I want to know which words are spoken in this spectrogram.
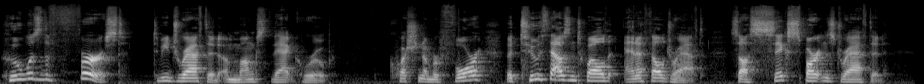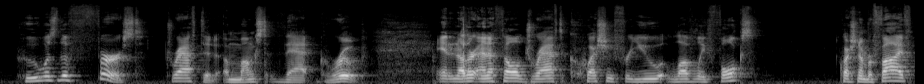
Who was the first to be drafted amongst that group? Question number four. The 2012 NFL Draft saw six Spartans drafted. Who was the first drafted amongst that group? And another NFL draft question for you, lovely folks. Question number five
